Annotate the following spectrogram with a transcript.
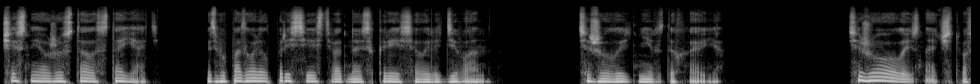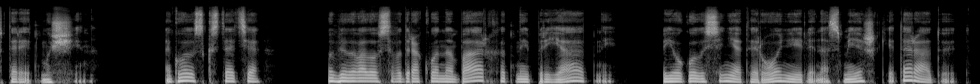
Честно, я уже устала стоять. Хоть бы позволил присесть в одно из кресел или диван. Тяжелые дни, вздыхаю я. «Тяжелый, значит», — повторяет мужчина. А голос, кстати, у беловолосого дракона бархатный, приятный. В его голосе нет иронии или насмешки, это радует.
